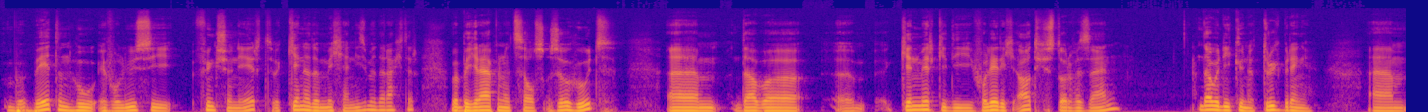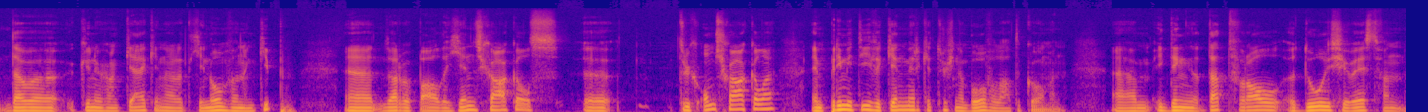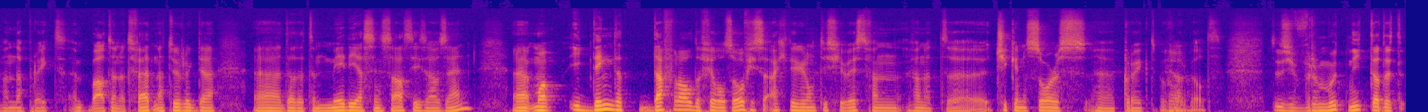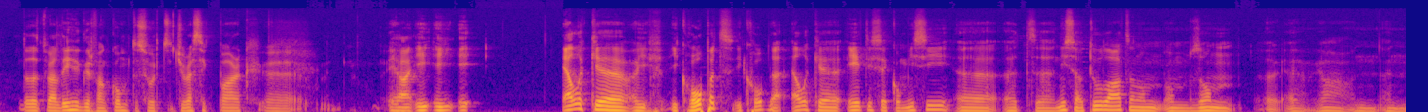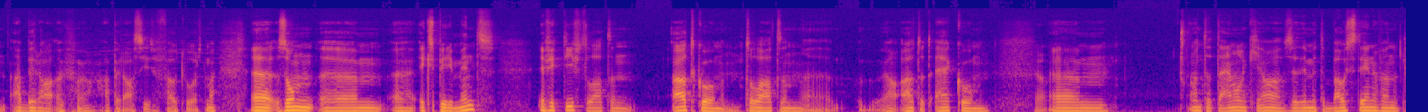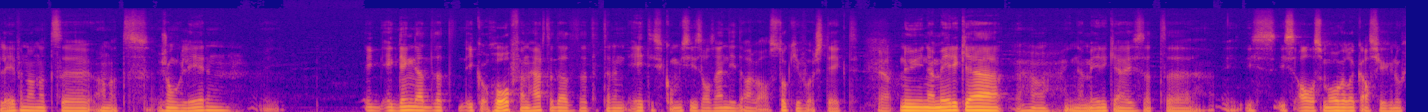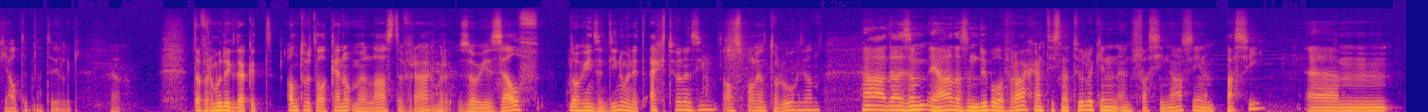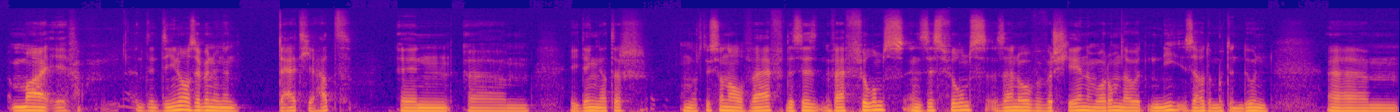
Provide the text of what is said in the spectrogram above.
we weten hoe evolutie functioneert, we kennen de mechanismen daarachter, we begrijpen het zelfs zo goed ehm, dat we ehm, kenmerken die volledig uitgestorven zijn, dat we die kunnen terugbrengen. Ehm, dat we kunnen gaan kijken naar het genoom van een kip, eh, daar bepaalde genschakels eh, terug omschakelen en primitieve kenmerken terug naar boven laten komen. Ehm, ik denk dat dat vooral het doel is geweest van, van dat project. En buiten het feit natuurlijk dat, eh, dat het een mediasensatie zou zijn. Eh, maar ik denk dat dat vooral de filosofische achtergrond is geweest van, van het eh Chickenosaurus-project, bijvoorbeeld. Dus je vermoedt niet dat het, dat het wel degelijk ervan komt, een soort Jurassic Park. Ja, ik, ik, ik- elke, ik, hoop het. Ik hoop dat elke ethische commissie het niet zou toelaten om, om zo'n ja, een, een aberra ja, aberratie is een fout woord, maar eh, zo'n ehm, eh, experiment effectief te laten uitkomen, te laten eh, ja, uit het ei komen. Ja. Ehm, want uiteindelijk ja, zijn ze met de bouwstenen van het leven aan het, eh, aan het jongleren. Ik, ik denk dat, dat ik hoop van harte dat, dat er een ethische commissie zal zijn die daar wel een stokje voor steekt. Ja. Nu in Amerika, ja, in Amerika is, dat, eh, is, is alles mogelijk als je genoeg geld hebt natuurlijk. Dan vermoed ik dat ik het antwoord al ken op mijn laatste vraag, Ja. maar zou je zelf nog eens een dino in het echt willen zien, als paleontoloog dan? Ah, dat is een, ja, dat is een dubbele vraag, want het is natuurlijk een, een fascinatie en een passie. Ehm, maar eh, de dino's hebben hun een tijd gehad. En ik denk dat er ondertussen al vijf, de zes, vijf films en zes films zijn over verschenen waarom dat we het niet zouden moeten doen. Ehm,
